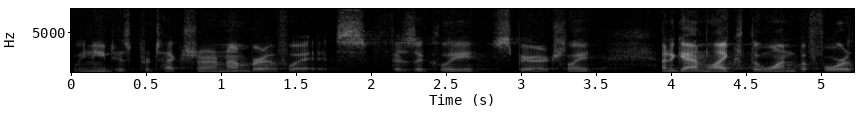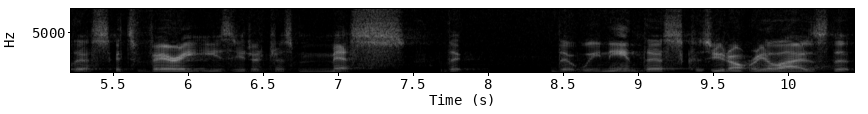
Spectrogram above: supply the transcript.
We need His protection in a number of ways physically, spiritually. And again, like the one before this, it's very easy to just miss that, that we need this because you don't realize that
